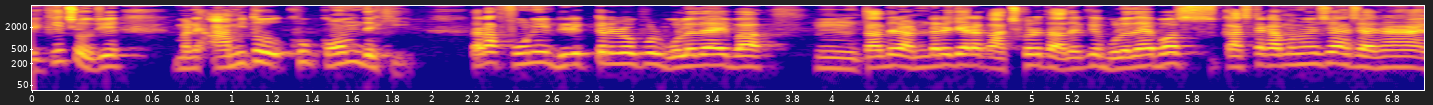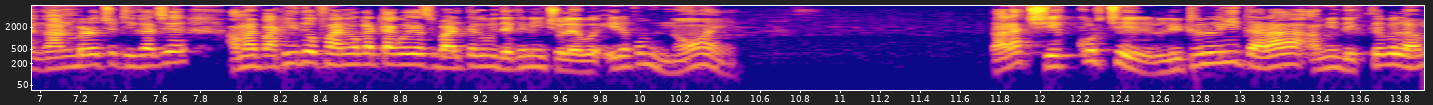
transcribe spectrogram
দেখেছ যে মানে আমি তো খুব কম দেখি। তারা ফোনে ডিরেক্টরের ওপর বলে দেয় বা তাদের আন্ডারে যারা কাজ করে তাদেরকে বলে দেয়, বস, কাজটা কেমন হয়েছে? আচ্ছা হ্যাঁ গান বেরোচ্ছে, ঠিক আছে। আমার পাঠিয়ে দিও ফাইনাল কাটটা জাস্ট বাড়ি থেকে আমি দেখে নিয়ে চলে যাব। এরকম নয়। তারা চেক করছে লিটারালি তারা, আমি দেখতে পেলাম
